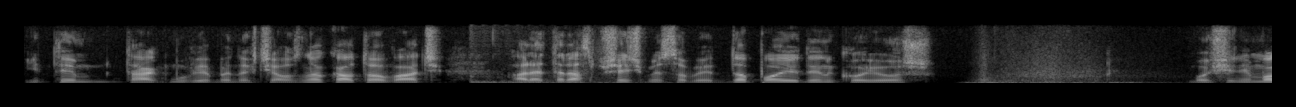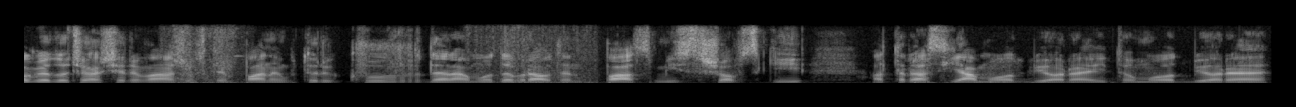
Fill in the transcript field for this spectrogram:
I tym, tak jak mówię, będę chciał znokautować, ale teraz przejdźmy sobie do pojedynku już. Bo się nie mogę doczekać rewanżu z tym panem, który kurde nam odebrał ten pas mistrzowski, a teraz ja mu odbiorę i to mu odbiorę.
